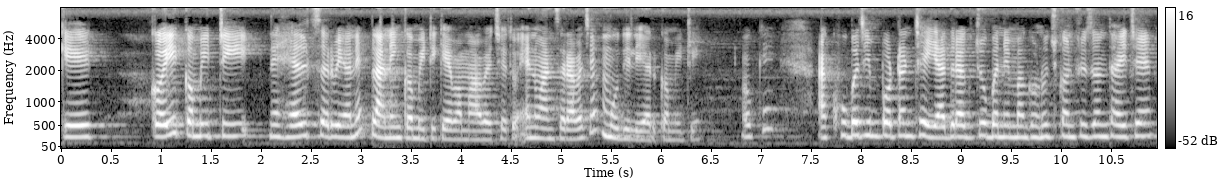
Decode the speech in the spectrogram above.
કે કઈ કમિટીને હેલ્થ સર્વે અને પ્લાનિંગ કમિટી કહેવામાં આવે છે. તો એનો આન્સર આવે છે મુદિલિયાર કમિટી. ઓકે? આ ખૂબ જ ઇમ્પોર્ટન્ટ છે. યાદ રાખજો, બંનેમાં ઘણું જ કન્ફ્યુઝન થાય છે.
